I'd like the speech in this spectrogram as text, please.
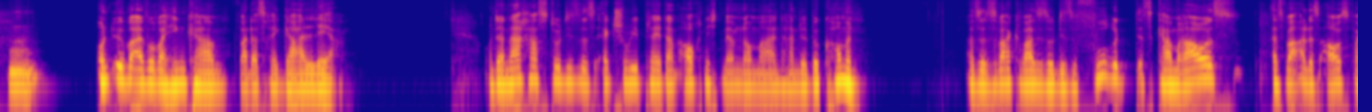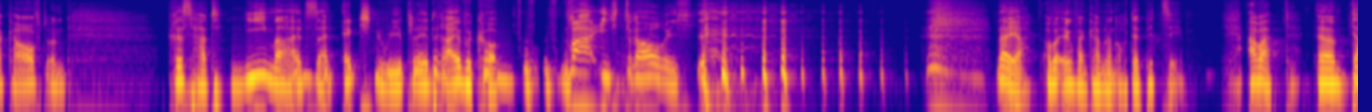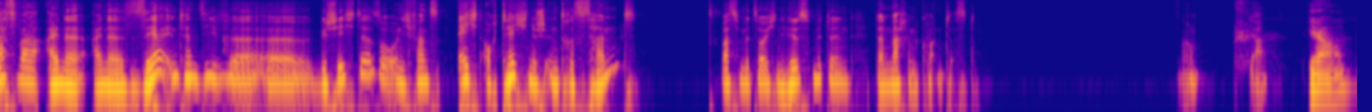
Mhm. Und überall, wo wir hinkamen, war das Regal leer. Und danach hast du dieses Action Replay dann auch nicht mehr im normalen Handel bekommen. Also es war quasi so diese Fuhre, es kam raus, es war alles ausverkauft und Chris hat niemals sein Action Replay 3 bekommen. War ich traurig. naja, aber irgendwann kam dann auch der PC. Aber äh, das war eine, eine sehr intensive äh, Geschichte so und ich fand es echt auch technisch interessant was du mit solchen Hilfsmitteln dann machen konntest. Ja. ja. Ja.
